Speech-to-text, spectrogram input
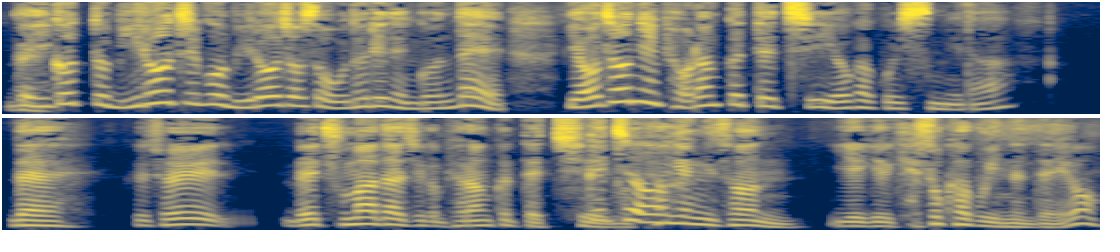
그러니까 네. 이것도 미뤄지고 미뤄져서 오늘이 된 건데 여전히 벼랑 끝대치 이어가고 있습니다. 네. 그 저희 매 주마다 지금 벼랑 끝 대치 뭐 평행선 이 얘기를 계속하고 있는데요.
